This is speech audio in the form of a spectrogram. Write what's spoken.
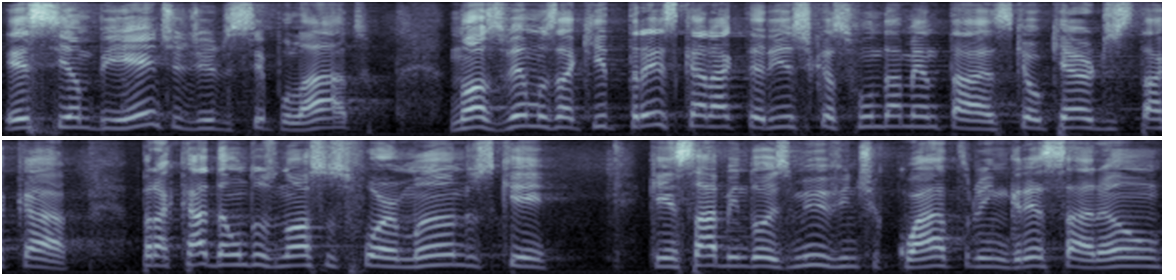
esse ambiente de discipulado, nós vemos aqui três características fundamentais que eu quero destacar para cada um dos nossos formandos que quem sabe em 2024 ingressarão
